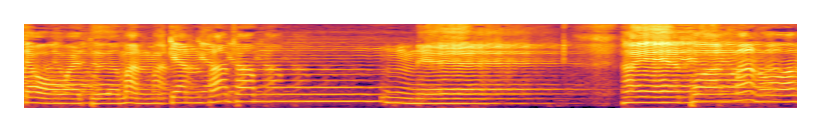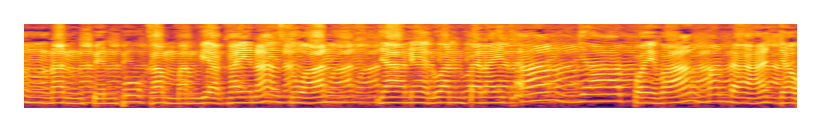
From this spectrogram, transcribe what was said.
เจ้าไว้ถือมันแก่นพระธรรมเนี่ย ให้ทวงมานองนั่นเป็นผู้คำมันเบียกให้นะสวนอย่าเล่ลวนไปไหลทางอย่าปล่อยวางมันดาเจ้า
